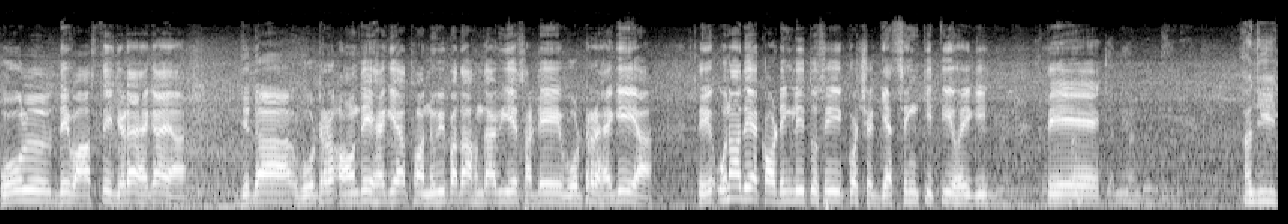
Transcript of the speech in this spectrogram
ਪੋਲ ਦੇ ਵਾਸਤੇ ਜਿਹੜਾ ਹੈਗਾ ਆ ਜਿੱਦਾਂ ਵੋਟਰ ਆਉਂਦੇ ਹੈਗੇ ਆ ਤੁਹਾਨੂੰ ਵੀ ਪਤਾ ਹੁੰਦਾ ਵੀ ਇਹ ਸਾਡੇ ਵੋਟਰ ਹੈਗੇ ਆ ਤੇ ਉਹਨਾਂ ਦੇ ਅਕੋਰਡਿੰਗਲੀ ਤੁਸੀਂ ਕੁਝ ਗੈਸਿੰਗ ਕੀਤੀ ਹੋਏਗੀ। ਤੇ ਹਾਂਜੀ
